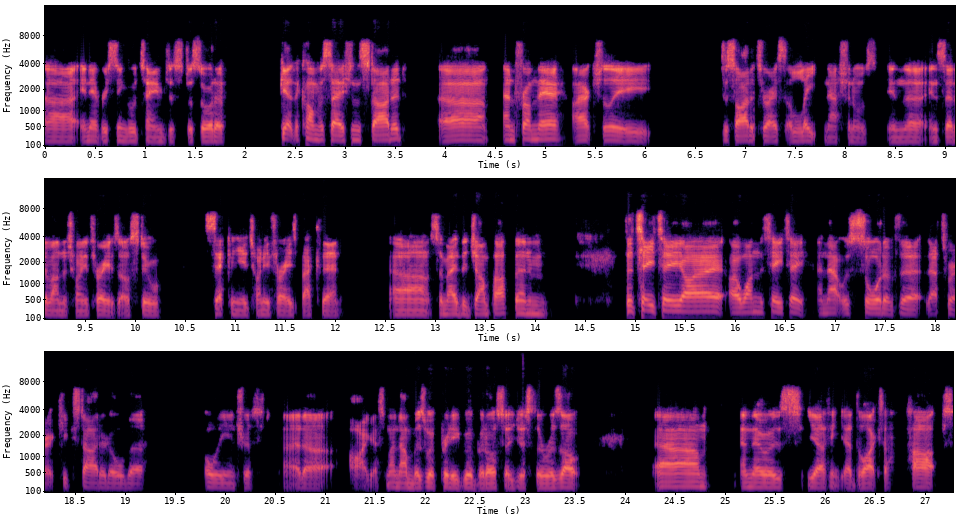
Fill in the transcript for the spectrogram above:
uh, in every single team just to sort of get the conversation started. Uh, and from there, I actually decided to race elite nationals in the instead of under 23s. I was still second year 23s back then. Uh, so made the jump up and the TT, I, I won the TT, and that was sort of the that's where it kickstarted all the all the interest. At uh, I guess my numbers were pretty good, but also just the result. Um, and there was yeah, I think you had the likes of Harps,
